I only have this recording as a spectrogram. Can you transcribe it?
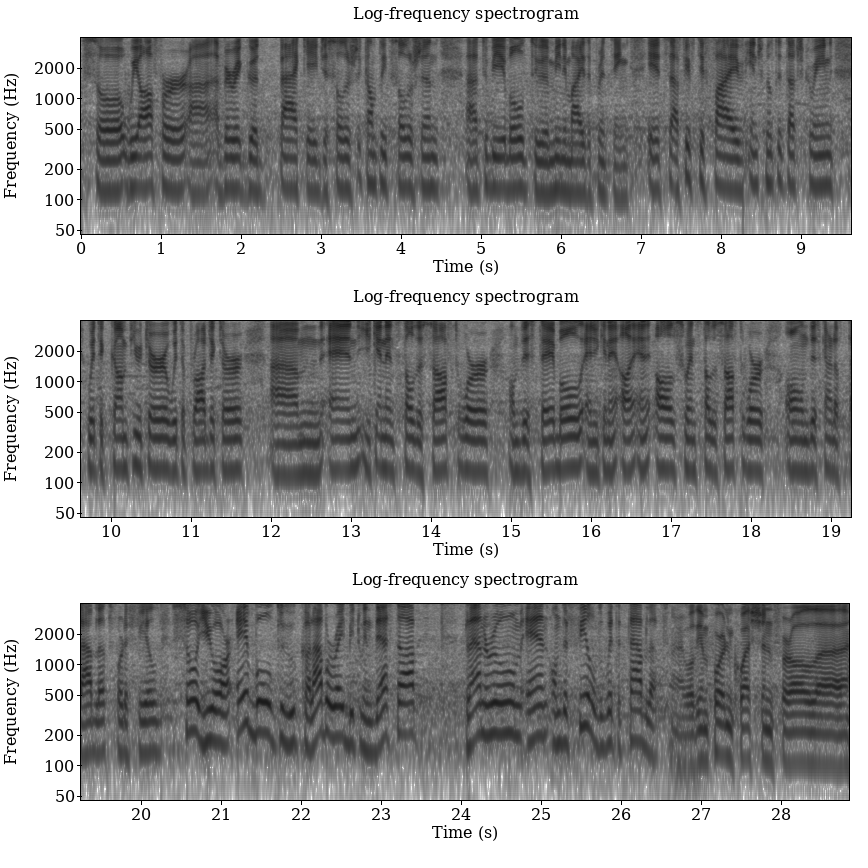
So we offer uh, a very good package, a solution, complete solution uh, to be able to minimize the printing. It's a 55 inch multi-touch screen with a computer, with a projector, um, and you can install the software on this table and you can uh, also install the software on this kind of tablets for the field. So you are able to collaborate between desktop plan room and on the field with the tablets. All right, well, the important question for all uh,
